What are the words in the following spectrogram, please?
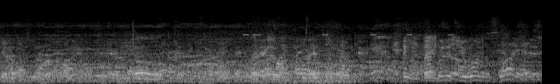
But if you want to slide it,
